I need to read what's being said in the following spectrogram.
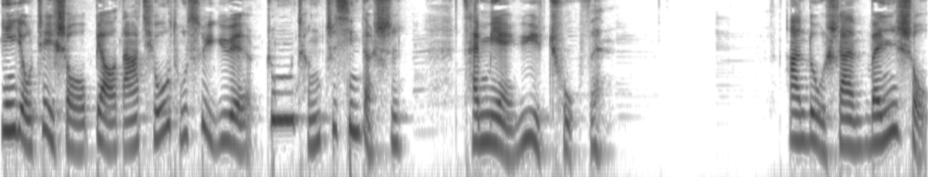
因有这首表达囚徒岁月忠诚之心的诗，才免于处分。安禄山稳守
